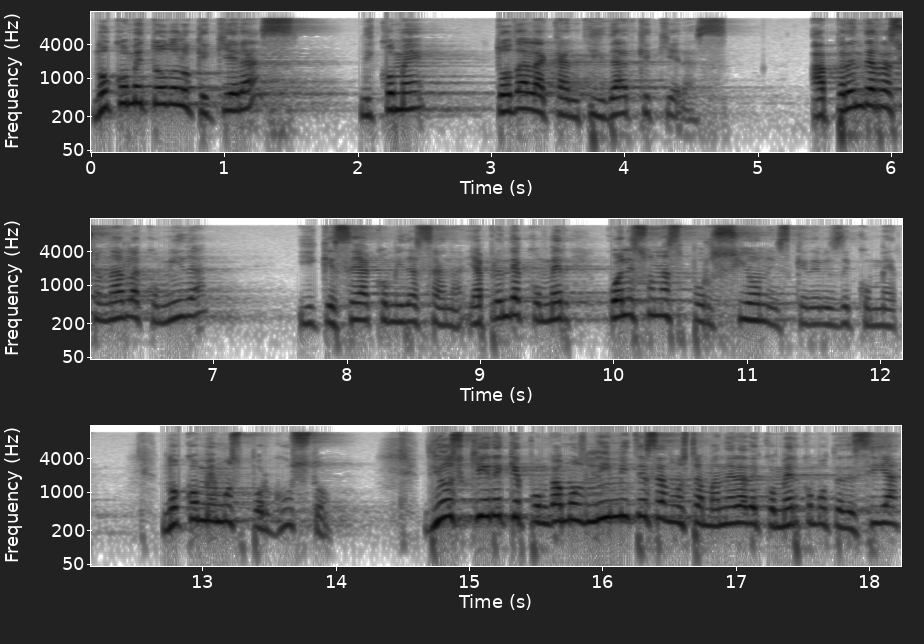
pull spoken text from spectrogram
No come todo lo que quieras, ni come toda la cantidad que quieras. Aprende a racionar la comida y que sea comida sana. Y aprende a comer cuáles son las porciones que debes de comer. No comemos por gusto. Dios quiere que pongamos límites a nuestra manera de comer, como te decía,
